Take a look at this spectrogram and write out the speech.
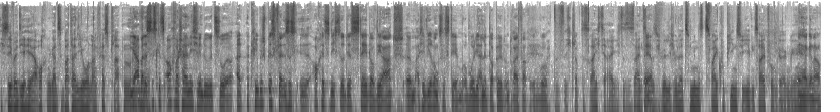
Ich sehe bei dir hier auch eine ganze Bataillon an Festplatten. Ja, also. aber das ist jetzt auch wahrscheinlich, wenn du jetzt so akribisch bist, vielleicht ist es äh, auch jetzt nicht so das State-of-the-Art ähm, Archivierungssystem, obwohl die alle doppelt und dreifach irgendwo. Das, ich glaube, das reicht ja eigentlich. Das ist das Einzige, ja. was ich will. Ich will ja zumindest zwei Kopien zu jedem Zeitpunkt irgendwie. Ja, genau.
